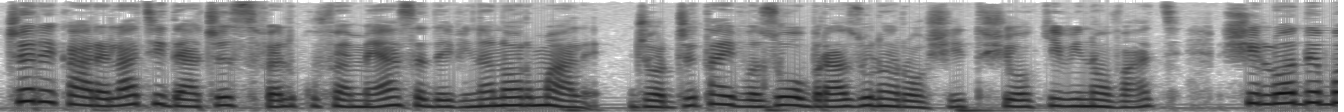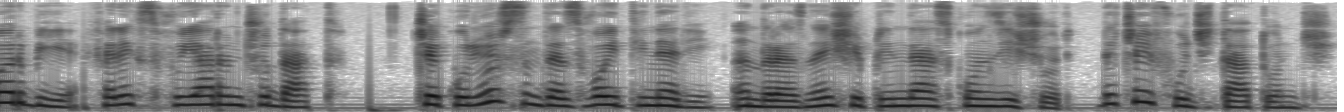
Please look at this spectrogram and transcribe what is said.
cere ca relații de acest fel cu femeia să devină normale. Georgeta ai văzut obrazul înroșit și ochii vinovați și luă de bărbie. Felix fu iar înciudat. Ce curioși sunteți voi tinerii, îndrăznești și plini de ascunzișuri. De ce ai fugit atunci?"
